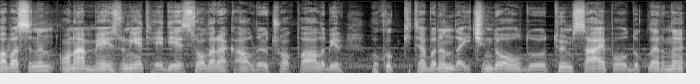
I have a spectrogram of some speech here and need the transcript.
babasının ona mezuniyet hediyesi olarak aldığı çok pahalı bir hukuk kitabının da içinde olduğu tüm sahip olduklarını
